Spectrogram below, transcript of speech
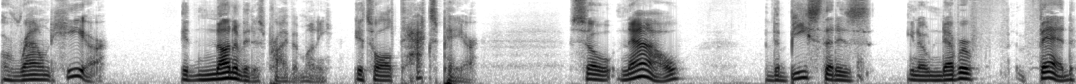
Around here, it, none of it is private money it's all taxpayer. So now the beast that is, you know, never f- fed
